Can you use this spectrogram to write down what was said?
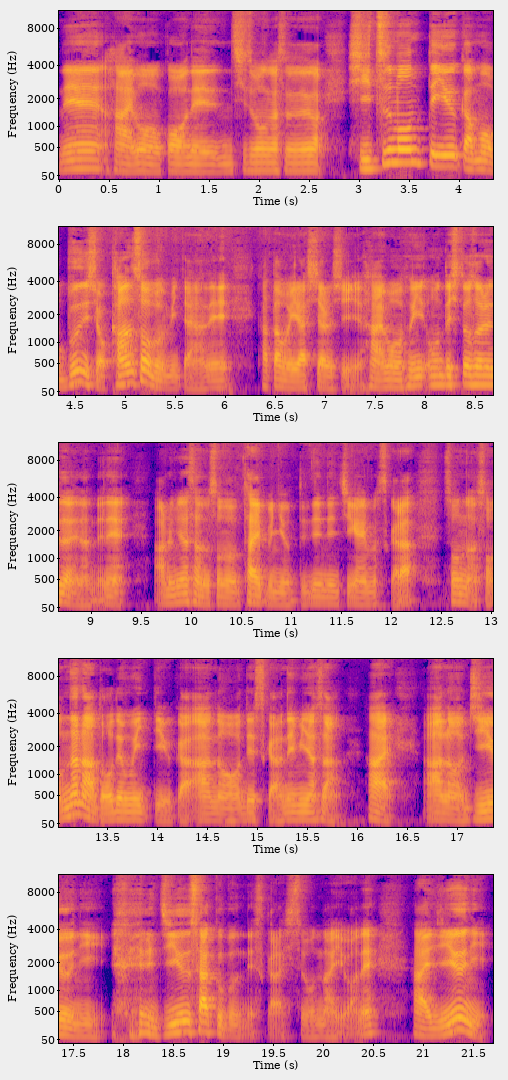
ね。はい、もうこうね、質問がすごい。質問っていうかもう文章、感想文みたいなね、方もいらっしゃるし、はい、もうほんと人それぞれなんでね。あの、皆さんのそのタイプによって全然違いますから、そんな、そんなのはどうでもいいっていうか、あの、ですからね、皆さん、はい、あの、自由に 自由作文ですから、質問内容はね。はい、自由に、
